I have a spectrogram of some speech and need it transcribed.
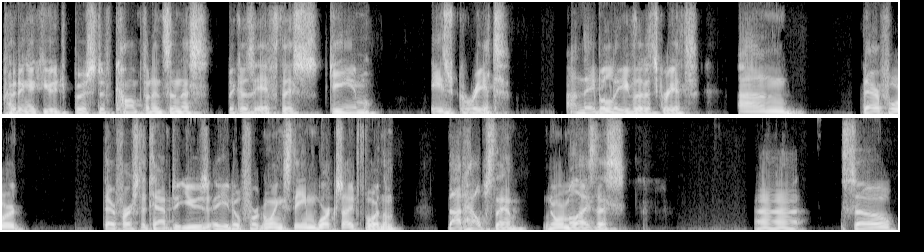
putting a huge boost of confidence in this. Because if this game is great and they believe that it's great, and therefore their first attempt at use, you know, foregoing Steam works out for them, that helps them normalize this. Uh, so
